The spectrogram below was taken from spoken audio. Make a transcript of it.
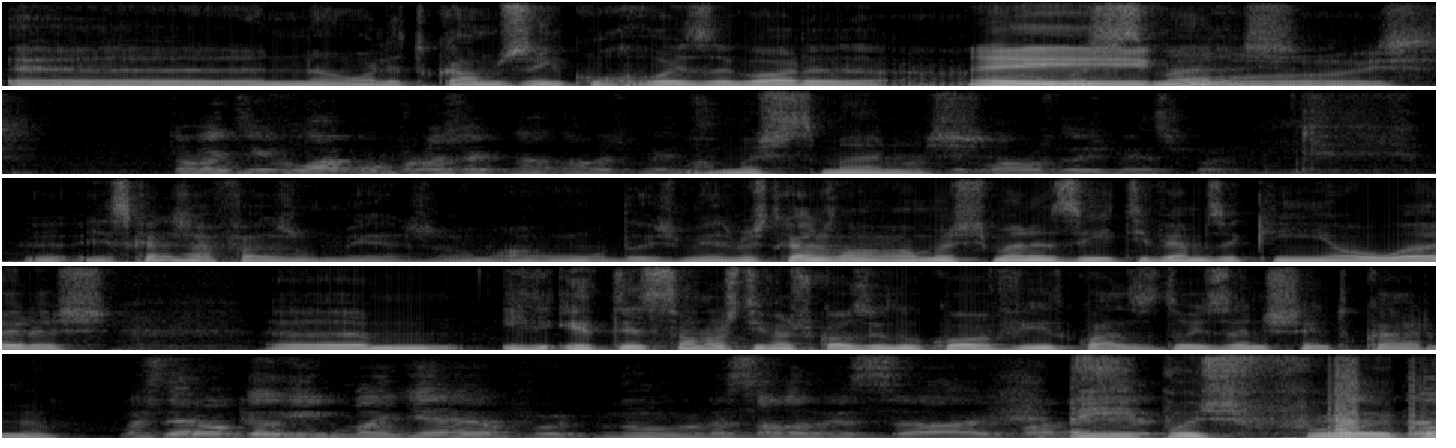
Eh, não, olha, tocámos em Corroios agora há Ei, umas semanas. Corroios. Também estive lá com o Project Nada há uns meses. Há umas semanas. Estive lá uns dois meses. pá. Eh, Esse cara já faz um mês, ou há um ou dois meses, mas tocámos lá há umas semanas aí, tivemos aqui em Oeiras. hum, e, e atenção, nós tivemos por causa do Covid quase dois anos sem tocar, meu. Mas deram aquele gig manhã, no, na sala de ensaio. Aí, pois foi, para,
